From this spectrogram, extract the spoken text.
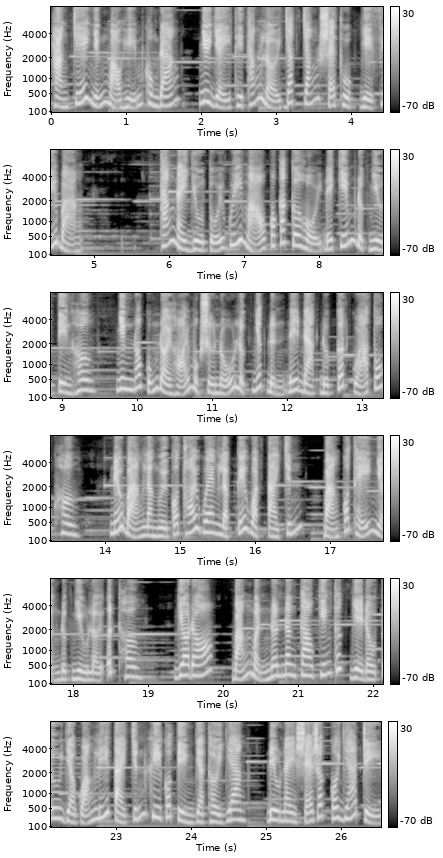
hạn chế những mạo hiểm không đáng, như vậy thì thắng lợi chắc chắn sẽ thuộc về phía bạn. Tháng này dù tuổi quý mão có các cơ hội để kiếm được nhiều tiền hơn, nhưng nó cũng đòi hỏi một sự nỗ lực nhất định để đạt được kết quả tốt hơn. Nếu bạn là người có thói quen lập kế hoạch tài chính, bạn có thể nhận được nhiều lợi ích hơn. Do đó, bản mệnh nên nâng cao kiến thức về đầu tư và quản lý tài chính khi có tiền và thời gian, điều này sẽ rất có giá trị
